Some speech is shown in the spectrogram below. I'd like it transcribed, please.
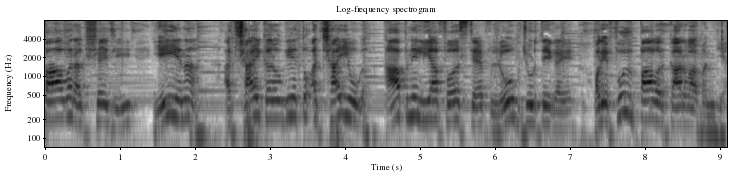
पावर अक्षय जी, यही है ना? अच्छाई करोगे तो अच्छा ही होगा। आपने लिया फ़र्स्ट स्टेप लोग जुड़ते गए और ये फुल पावर कारवा बन गया।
